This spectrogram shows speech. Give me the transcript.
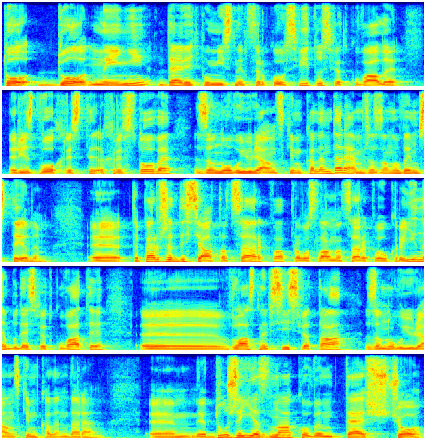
то до нині дев'ять помісних церков світу святкували Різдво Христове за новоюліанським календарем, вже за новим стилем. Е, Тепер вже десята церква, Православна церква України, буде святкувати е, власне всі свята за новоюліанським календарем. Е, Дуже є знаковим те, що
